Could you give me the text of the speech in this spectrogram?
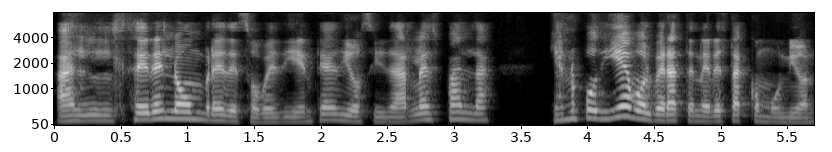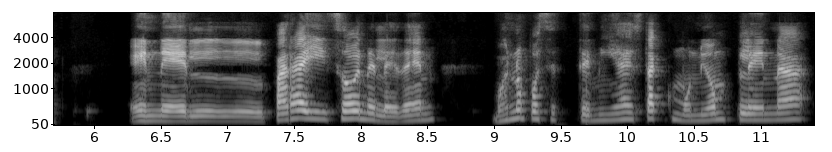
Al ser el hombre desobediente a Dios y dar la espalda, ya no podía volver a tener esta comunión. En el paraíso, en el Edén, bueno, pues tenía esta comunión plena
